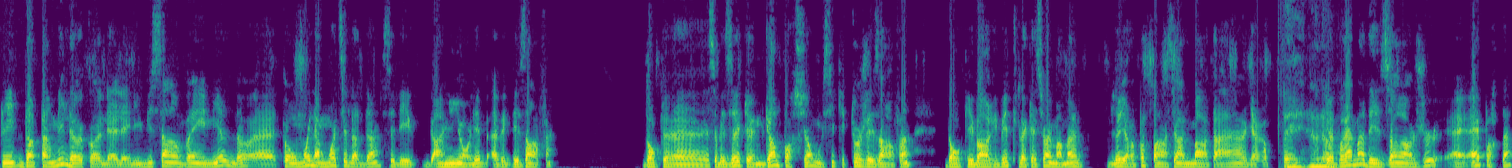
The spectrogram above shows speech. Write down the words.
Puis dans, parmi les 820 000, là, euh, au moins la moitié là-dedans, c'est des en union libre avec des enfants. Donc, euh, ça veut dire qu'il y a une grande portion aussi qui touche les enfants. Donc, il va arriver toute la question à un moment, là, il n'y aura pas de pension alimentaire, il y aura peut-être, il y a vraiment des enjeux euh, importants.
